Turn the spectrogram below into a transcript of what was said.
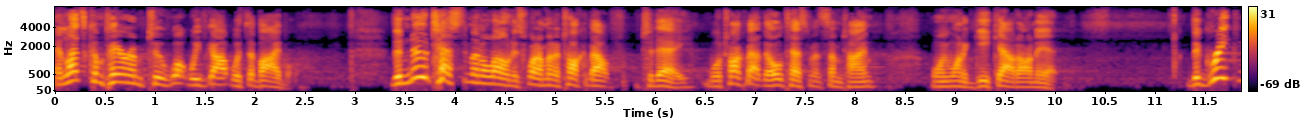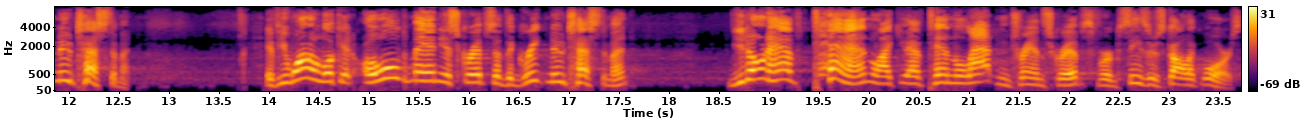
and let's compare them to what we've got with the Bible. The New Testament alone is what I'm going to talk about today. We'll talk about the Old Testament sometime when we want to geek out on it. The Greek New Testament. If you want to look at old manuscripts of the Greek New Testament, you don't have 10 like you have 10 Latin transcripts for Caesar's Gallic Wars.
